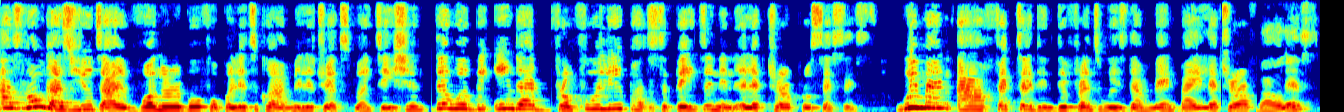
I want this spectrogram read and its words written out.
As long as youth are vulnerable for political and military exploitation, they will be hindered from fully participating in electoral processes. Women are affected in different ways than men by electoral violence.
